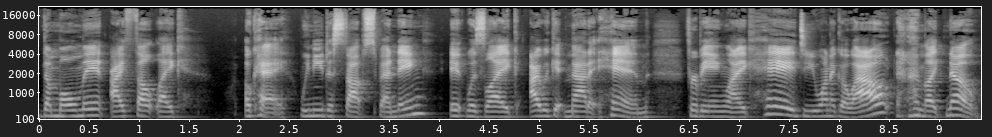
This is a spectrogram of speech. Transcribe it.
the moment I felt like, okay, we need to stop spending, it was like I would get mad at him for being like, "Hey, do you want to go out?" And I'm like, "No,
